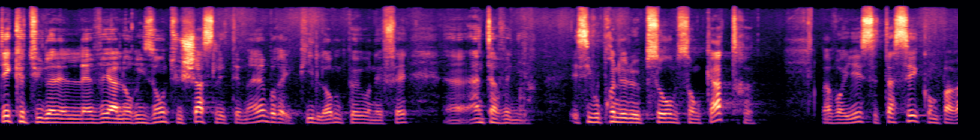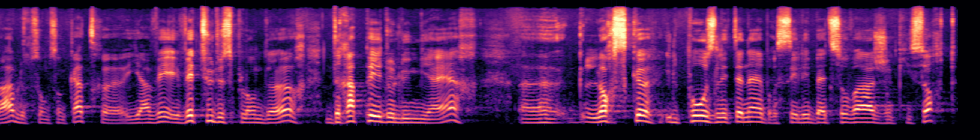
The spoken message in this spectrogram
dès que tu l'as levé à l'horizon, tu chasses les ténèbres, et puis l'homme peut en effet euh, intervenir. Et si vous prenez le psaume 104, ben, vous voyez, c'est assez comparable. Le psaume 104, euh, Yahvé est vêtu de splendeur, drapé de lumière. Euh, Lorsqu'il pose les ténèbres, c'est les bêtes sauvages qui sortent.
